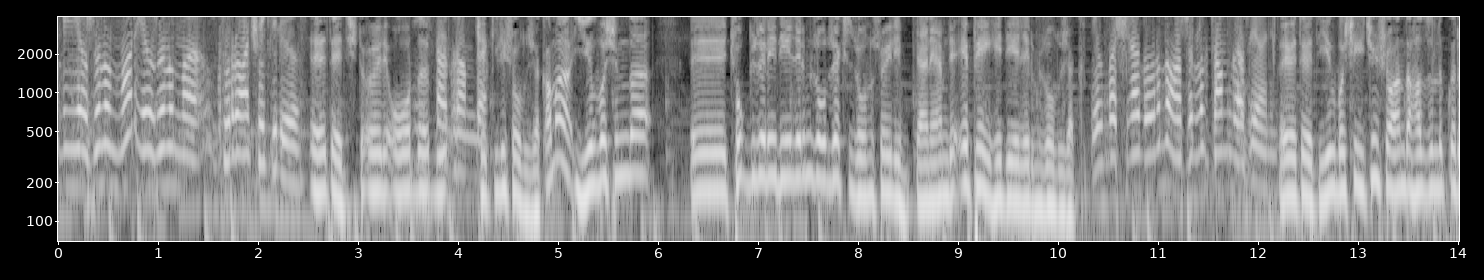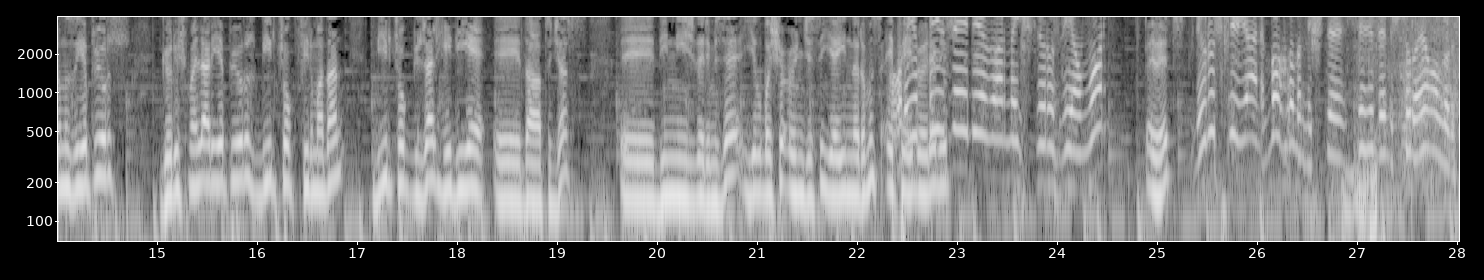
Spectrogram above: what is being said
o bir yazılım var. Yazılımla kura çekiliyor. Evet evet işte öyle orada bir çekiliş olacak. Ama yılbaşında e, çok güzel hediyelerimiz olacak size onu söyleyeyim. Yani hem de epey hediyelerimiz olacak. Yılbaşına doğru da hazırlık tam gaz yani. Evet evet yılbaşı için şu anda hazırlıklarımızı yapıyoruz. Görüşmeler yapıyoruz. Birçok firmadan birçok güzel hediye e, dağıtacağız e, dinleyicilerimize. Yılbaşı öncesi yayınlarımız epey Oraya böyle bir... hediye vermek istiyoruz diyen var. Evet. Diyoruz ki yani bakalım işte sizi de bir sıraya alırız.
